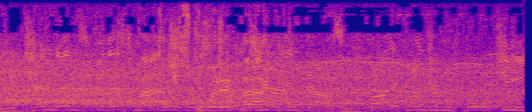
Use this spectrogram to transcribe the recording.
The attendance for this match was win it back. 29,514.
